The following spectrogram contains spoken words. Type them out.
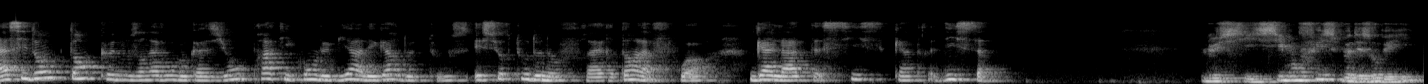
Ainsi donc, tant que nous en avons l'occasion, pratiquons le bien à l'égard de tous et surtout de nos frères dans la foi. Galates 6, 4, 10. Lucie, si mon fils me désobéit,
